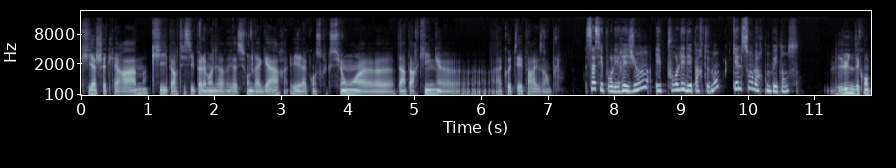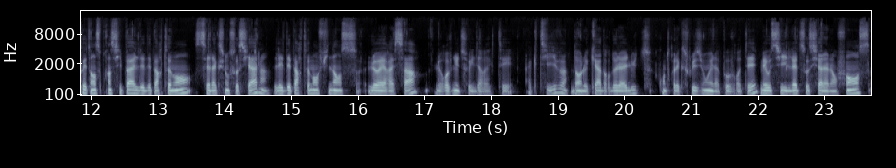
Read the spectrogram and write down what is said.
qui achète les rames, qui participe à la modernisation de la gare et la construction euh, d'un parking euh, à côté, par exemple. Ça, c'est pour les régions. Et pour les départements, quelles sont leurs compétences? L'une des compétences principales des départements, c'est l'action sociale. Les départements financent le RSA, le revenu de solidarité active, dans le cadre de la lutte contre l'exclusion et la pauvreté, mais aussi l'aide sociale à l'enfance,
